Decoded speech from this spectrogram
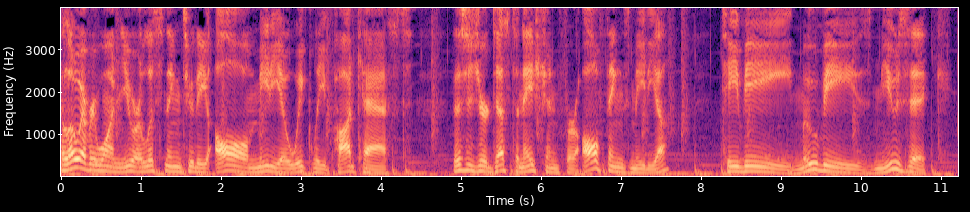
Hello, everyone. You are listening to the All Media Weekly podcast. This is your destination for all things media TV, movies, music,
